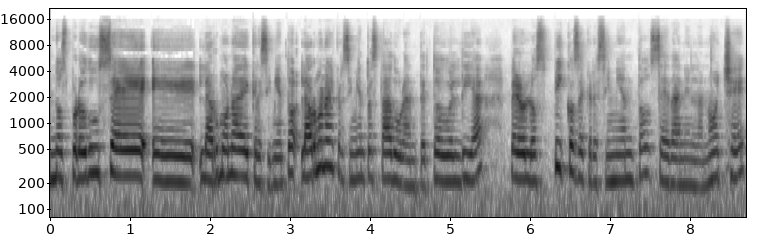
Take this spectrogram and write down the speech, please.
nos produce eh, la hormona de crecimiento. La hormona de crecimiento está durante todo el día, pero los picos de crecimiento se dan en la noche.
